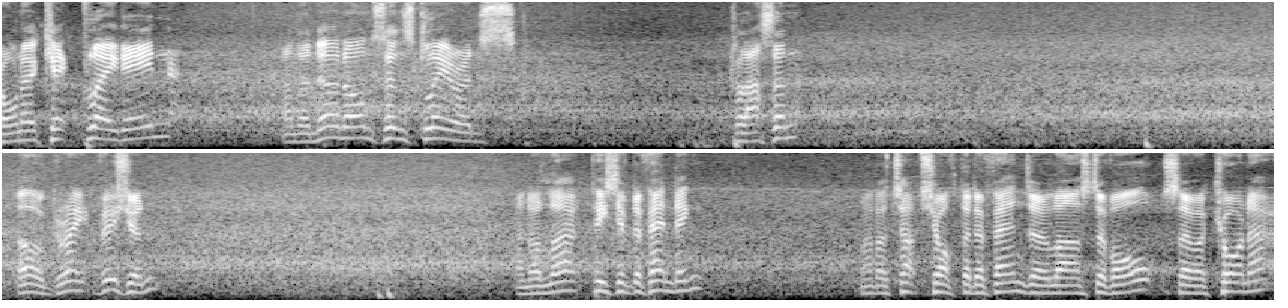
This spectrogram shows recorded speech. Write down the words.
Corner kick played in. And the no-nonsense clearance. Klaassen. Oh, great vision. An alert piece of defending. Not a touch off the defender last of all, so a corner.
